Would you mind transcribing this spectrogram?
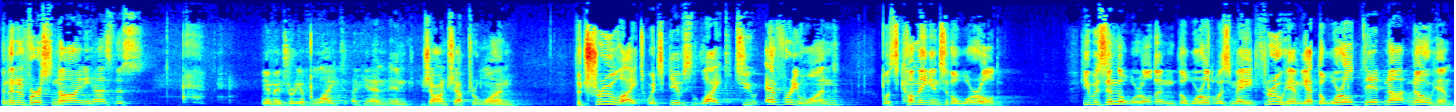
And then in verse 9, he has this imagery of light again in John chapter 1. The true light, which gives light to everyone, was coming into the world. He was in the world, and the world was made through him, yet the world did not know him.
